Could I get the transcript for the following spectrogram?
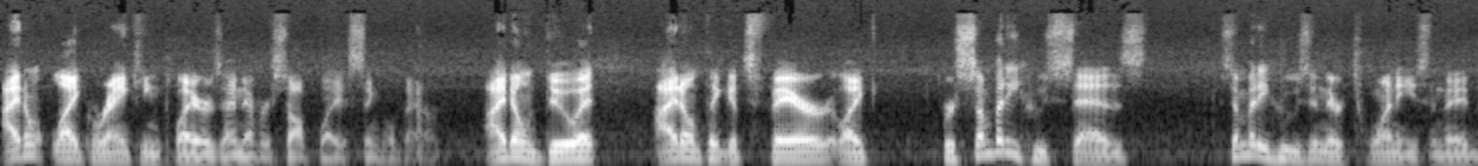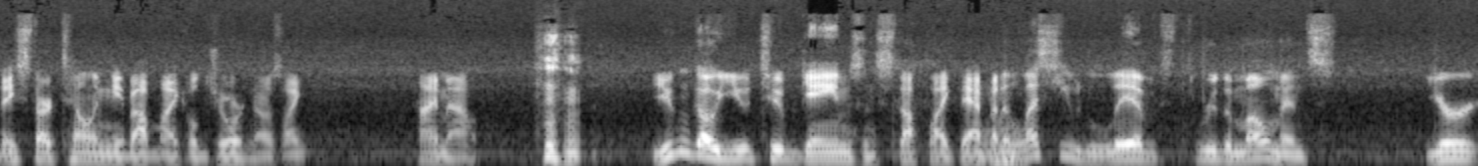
I don't like ranking players I never saw play a single down. I don't do it. I don't think it's fair. Like for somebody who says, somebody who's in their 20s and they, they start telling me about Michael Jordan, I was like, time out. you can go YouTube games and stuff like that, but mm-hmm. unless you lived through the moments, your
